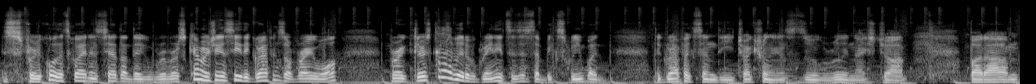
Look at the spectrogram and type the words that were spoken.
This is pretty cool. Let's go ahead and set on the reverse camera. As you can see, the graphics are very well, very clear. It's got a bit of grainy. It's just a big screen, but the graphics and the traction lenses do a really nice job. But um,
